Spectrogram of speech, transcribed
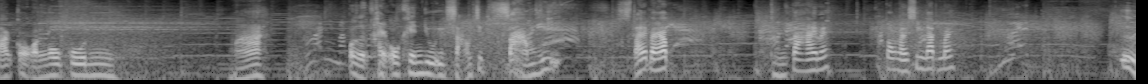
ลาก่อนโงกุล มา เปิดไคโอเคนอยู่อีก 33 วิสไตล์ไปครับ ถึงตายไหม ต้องไรซิงรัดไหมอือ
